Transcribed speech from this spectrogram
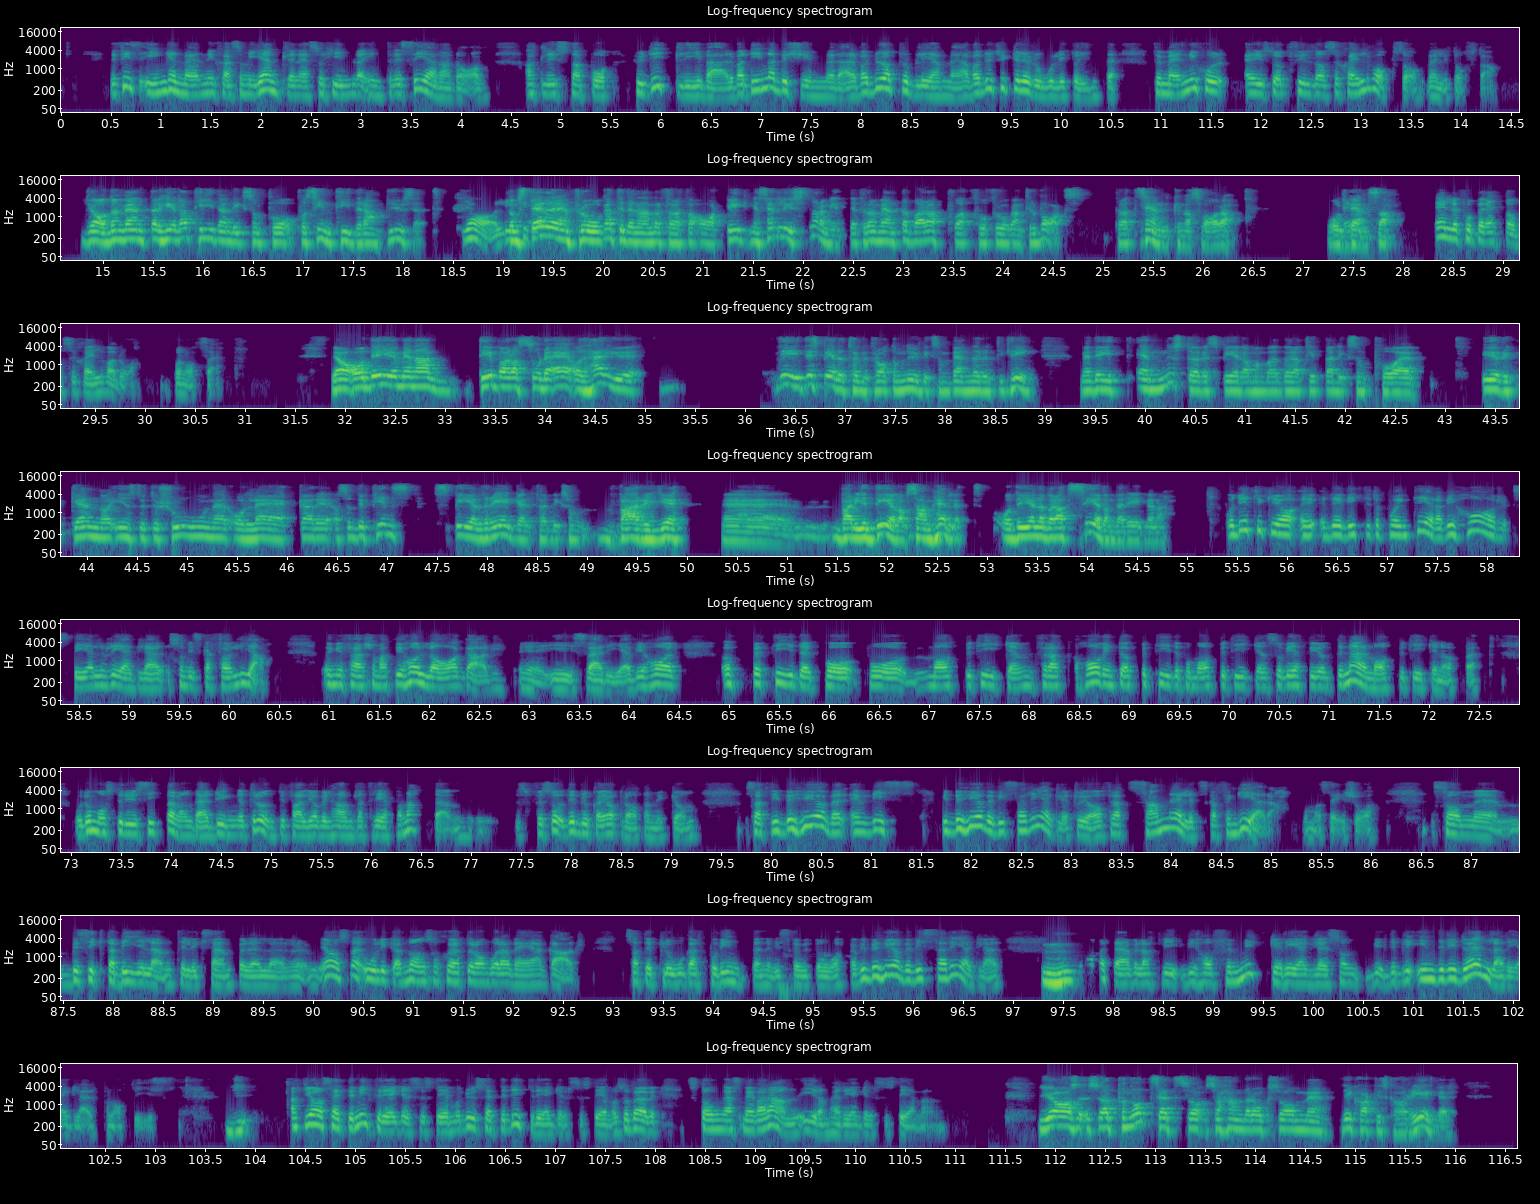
det finns ingen människa som egentligen är så himla intresserad av att lyssna på hur ditt liv är, vad dina bekymmer är, vad du har problem med, vad du tycker är roligt och inte. För människor är ju så uppfyllda av sig själva också väldigt ofta. Ja, de väntar hela tiden liksom på, på sin tid i rampljuset. Ja, de ställer en fråga till den andra för att vara artig, men sen lyssnar de inte, för de väntar bara på att få frågan tillbaks. För att sen kunna svara och glänsa. Eller få berätta om sig själva då, på något sätt. Ja, och det, jag menar, det är bara så det är. Och det här är ju... Det, det spelet har vi pratat om nu, liksom vänner runt omkring. Men det är ett ännu större spel om man börjar titta liksom på eh, yrken och institutioner och läkare. Alltså det finns spelregler för liksom varje, eh, varje del av samhället. Och det gäller bara att se de där reglerna. Och det tycker jag är, det är viktigt att poängtera. Vi har spelregler som vi ska följa. Ungefär som att vi har lagar eh, i Sverige. Vi har öppettider på, på matbutiken. För att har vi inte öppettider på matbutiken så vet vi ju inte när matbutiken är öppet. Och då måste det ju sitta någon där dygnet runt ifall jag vill handla tre på natten. För så, det brukar jag prata mycket om. Så att vi behöver en viss vi behöver vissa regler tror jag för att samhället ska fungera, om man säger så. Som eh, besikta bilen till exempel eller ja, såna olika, någon som sköter om våra vägar så att det är plogat på vintern när vi ska ut och åka. Vi behöver vissa regler. Mm. Det är väl att vi, vi har för mycket regler som det blir individuella regler på något vis. Att jag sätter mitt regelsystem och du sätter ditt regelsystem och så behöver vi stångas med varann i de här regelsystemen. Ja, så, så, att på något sätt så, så handlar det också om, eh, det är klart vi ska ha regler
